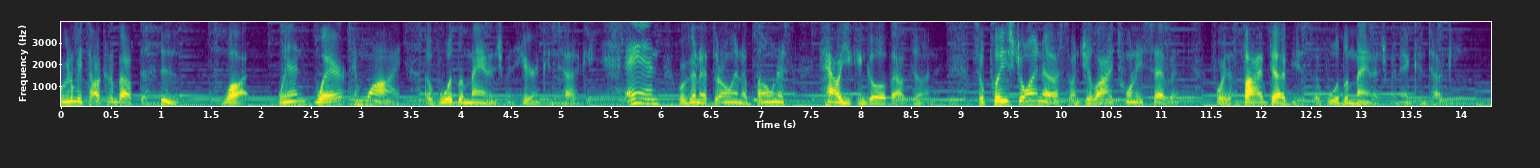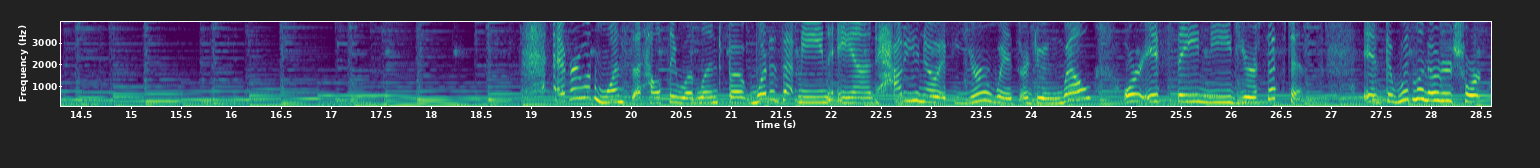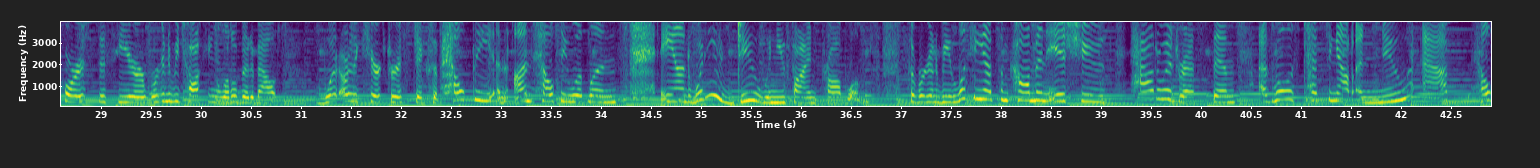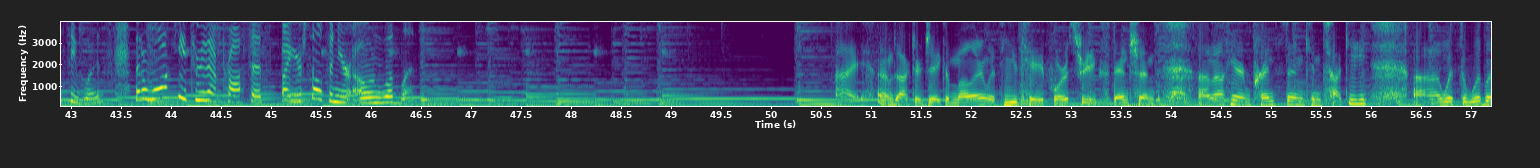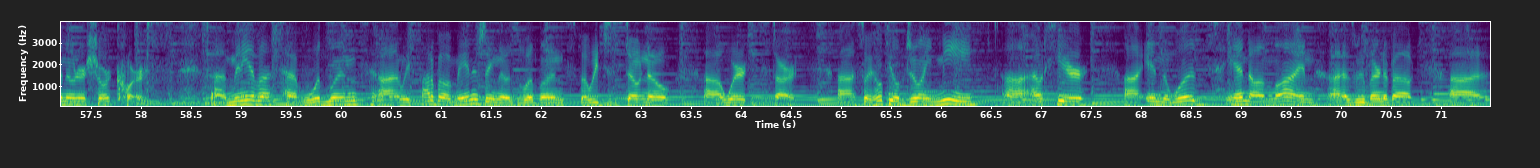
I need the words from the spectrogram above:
We're going to be talking about the who, what, when, where, and why of woodland management here in Kentucky. And we're going to throw in a bonus how you can go about doing it. So please join us on July 27th for the five W's of woodland management in Kentucky. Wants a healthy woodland, but what does that mean and how do you know if your woods are doing well or if they need your assistance? In the Woodland Owner Short Course this year, we're going to be talking a little bit about what are the characteristics of healthy and unhealthy woodlands and what do you do when you find problems. So we're going to be looking at some common issues, how to address them, as well as testing out a new app, Healthy Woods, that'll walk you through that process by yourself in your own woodland. Hi, I'm Dr. Jacob Muller with UK Forestry Extension. I'm out here in Princeton, Kentucky uh, with the Woodland Owner Short Course. Uh, many of us have woodlands uh, and we've thought about managing those woodlands, but we just don't know uh, where to start. Uh, so I hope you'll join me uh, out here in the woods and online as we learn about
